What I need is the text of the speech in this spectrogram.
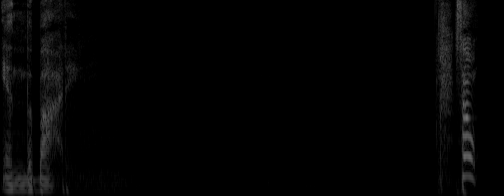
in the body. So,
